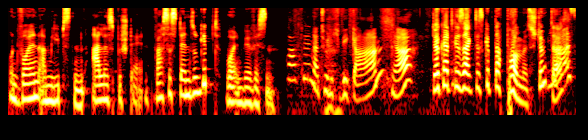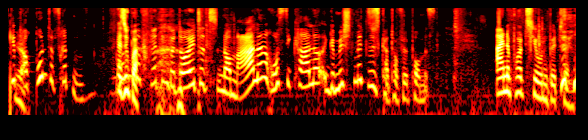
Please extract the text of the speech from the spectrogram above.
und wollen am liebsten alles bestellen. Was es denn so gibt, wollen wir wissen. Waffeln, natürlich vegan, ja. Dirk hat gesagt, es gibt auch Pommes. Stimmt Ja, das? es gibt Ja. auch bunte Fritten. Ja, super. Bunte Fritten bedeutet normale, rustikale, gemischt mit Süßkartoffelpommes. Eine Portion bitte.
